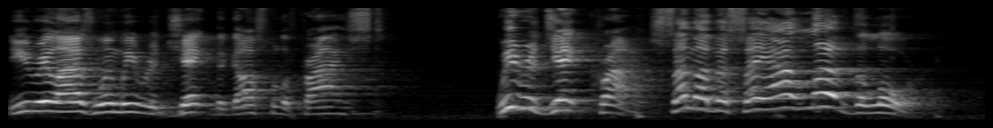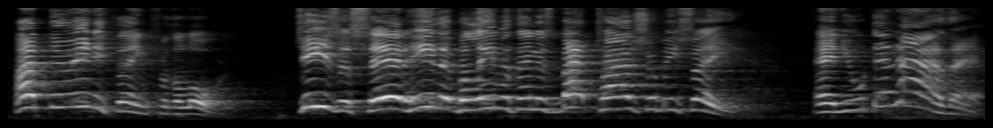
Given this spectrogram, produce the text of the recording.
You realize when we reject the gospel of Christ, we reject Christ. Some of us say, I love the Lord. I'd do anything for the Lord. Jesus said, He that believeth and is baptized shall be saved. And you'll deny that.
